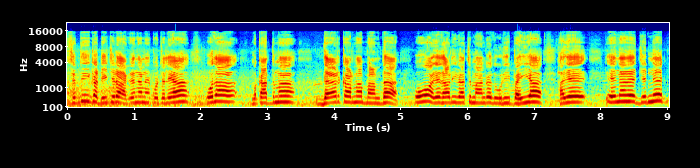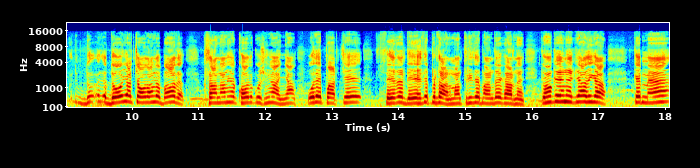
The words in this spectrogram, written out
ਸਿੱਧੀ ਗੱਡੀ ਚੜਾ ਕੇ ਇਹਨਾਂ ਨੇ ਕੁਚਲਿਆ ਉਹਦਾ ਮੁਕੱਦਮਾ ਦਾਇਰ ਕਰਨਾ ਬਣਦਾ ਉਹ ਹਜੇ ਸਾਡੀ ਵਿੱਚ ਮੰਗ ਅਧੂਰੀ ਪਈ ਆ। ਹਜੇ ਇਹਨਾਂ ਨੇ ਜਿੰਨੇ ਦੋ- 2014 ਤੋਂ ਬਾਅਦ ਕਿਸਾਨਾਂ ਦੀਆਂ ਖੁਦਕੁਸ਼ੀਆਂ ਆਈਆਂ, ਉਹਦੇ ਪਰਚੇ ਤੇ ਦੇਸ਼ ਦੇ ਪ੍ਰਧਾਨ ਮੰਤਰੀ ਦੇ ਬਣਦੇ ਕਰਨੇ। ਕਿਉਂਕਿ ਇਹਨੇ ਕਿਹਾ ਸੀਗਾ ਕਿ ਮੈਂ,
